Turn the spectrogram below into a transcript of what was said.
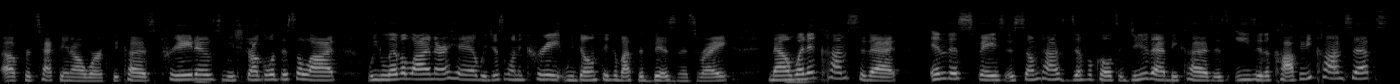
of protecting our work because creatives we struggle with this a lot. We live a lot in our head. We just want to create. We don't think about the business, right? Now, mm-hmm. when it comes to that, in this space it's sometimes difficult to do that because it's easy to copy concepts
